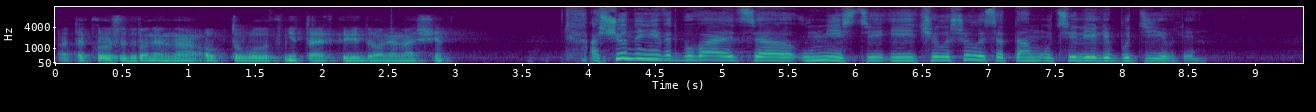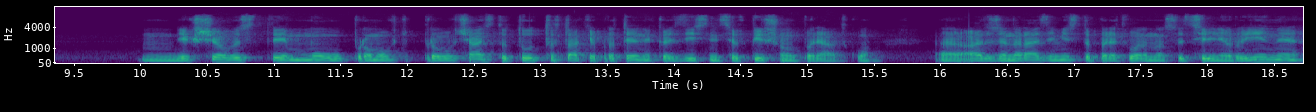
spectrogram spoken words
а також дрони на оптоволокні та fpv дрони наші. А що нині відбувається у місті і чи лишилися там уцілілі будівлі? Якщо вести мову про мов- про вовчанство, тут атаки противника здійснюються в пішому порядку. Е, Адже наразі місто перетворено в суцільні руїни,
